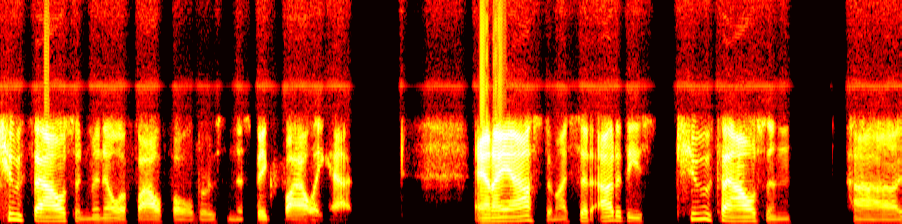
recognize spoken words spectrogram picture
2,000 manila file folders in this big file he had. And I asked him, I said, out of these 2,000 uh,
